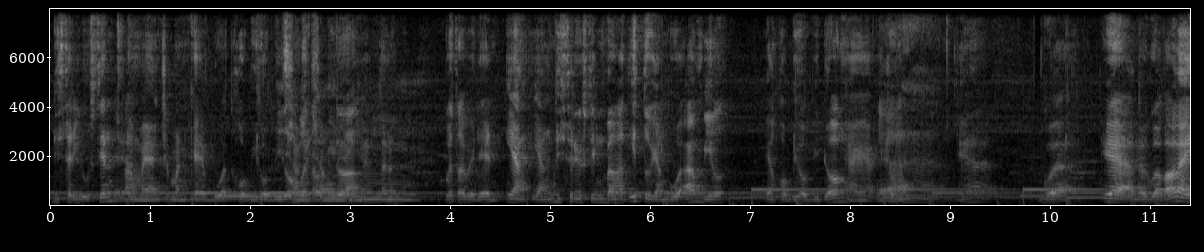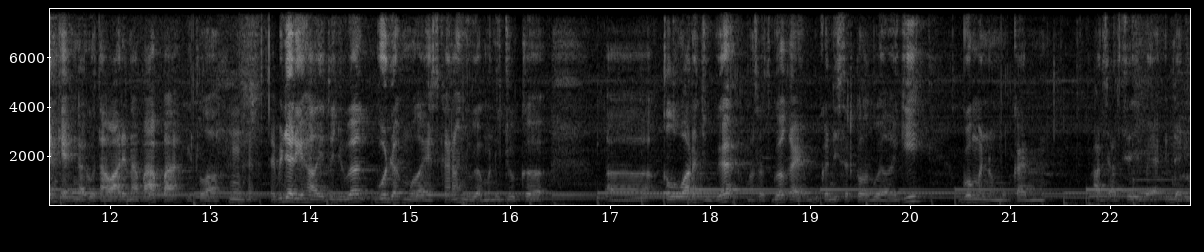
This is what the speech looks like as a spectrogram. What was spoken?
diseriusin sama yang cuman kayak buat hobi-hobi doang gue tau doang. Karena gue tau bedain yang yang diseriusin banget itu yang gue ambil yang hobi-hobi doang ya, ya, itu. Ya. ya gue ya nggak gue apa-apain kayak nggak gue tawarin apa-apa gitu loh. Tapi dari hal itu juga gue udah mulai sekarang juga menuju ke uh, keluar juga. Maksud gue kayak bukan di circle gue lagi gue menemukan artis-artis banyak dari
